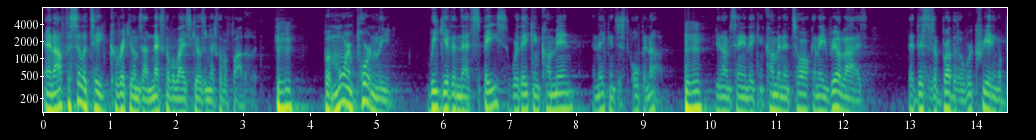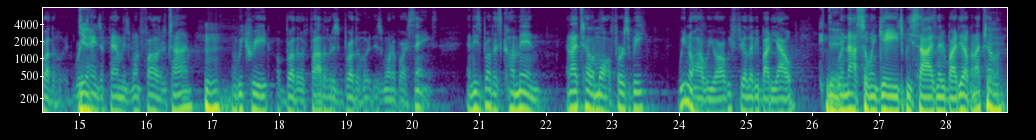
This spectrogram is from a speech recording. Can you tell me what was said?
and I'll facilitate curriculums on next level life skills and next level fatherhood. Mm-hmm. But more importantly, we give them that space where they can come in and they can just open up. Mm-hmm. You know what I'm saying? They can come in and talk, and they realize that this is a brotherhood. We're creating a brotherhood. We're Yeah. changing families one father at a time. Mm-hmm. And we create a brotherhood. Fatherhood is brotherhood is one of our sayings. And these brothers come in, and I tell them all first week, we know how we are. We feel everybody out. Yeah. We're not so engaged. We sizing everybody up. And I tell them,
